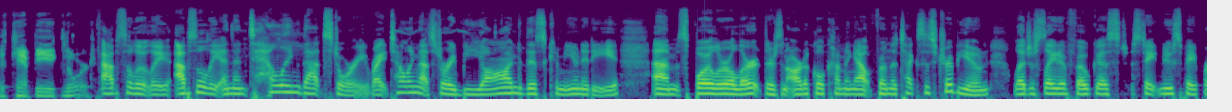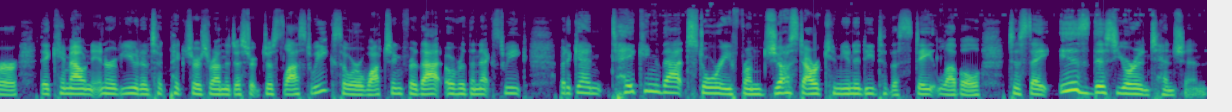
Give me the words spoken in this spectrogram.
it can't be ignored. Absolutely, absolutely, and then telling that story, right? Telling that story beyond this community. Um, spoiler alert: There's an article coming out from the Texas Tribune, legislative-focused state newspaper. They came out and interviewed and took pictures around the district just last week, so we're watching for that over the next week. But again, taking that story from just our community to the state level to say, is this your intention?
